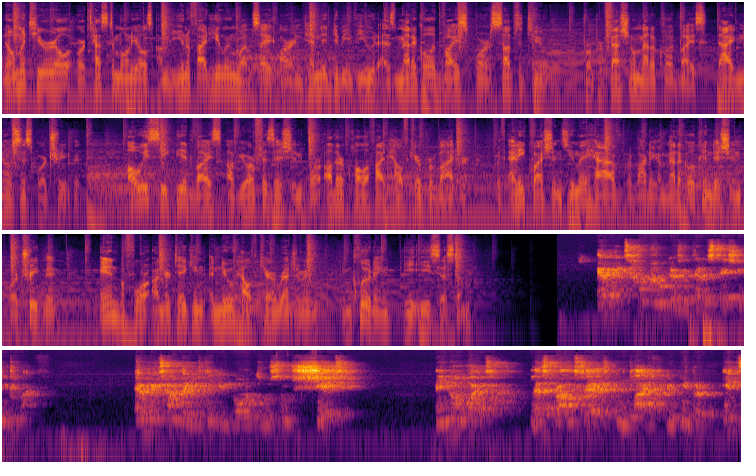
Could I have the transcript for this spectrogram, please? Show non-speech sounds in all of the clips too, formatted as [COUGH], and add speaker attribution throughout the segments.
Speaker 1: No material or testimonials on the Unifyd Healing website are intended to be viewed as medical advice or a substitute for professional medical advice, diagnosis, or treatment. Always seek the advice of your physician or other qualified healthcare provider with any questions you may have regarding a medical condition or treatment and before undertaking a new healthcare regimen, including EE system.
Speaker 2: Every time there's a devastation in your life, every time that you think you're going through some shit, and you know what? Les Brown says in life, you're either in,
